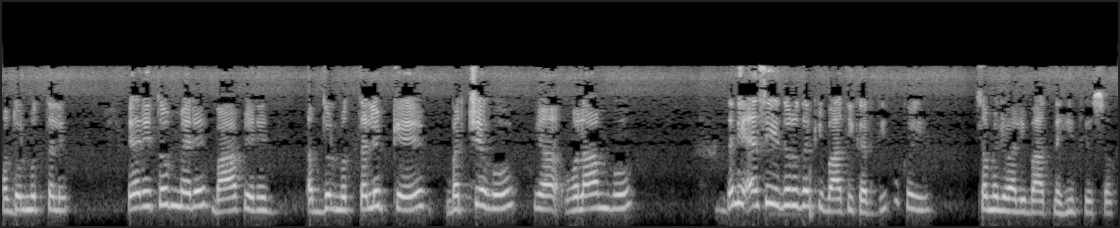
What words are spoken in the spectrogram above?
عبد المطلب یعنی تم میرے باپ یعنی عبد المطلب کے بچے ہو یا غلام ہو یعنی ایسی ادھر ادھر کی بات ہی کر دی نا، کوئی سمجھ والی بات نہیں تھی اس وقت۔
